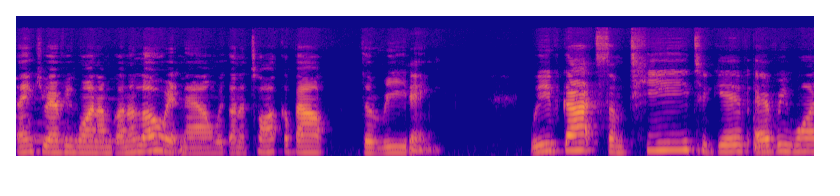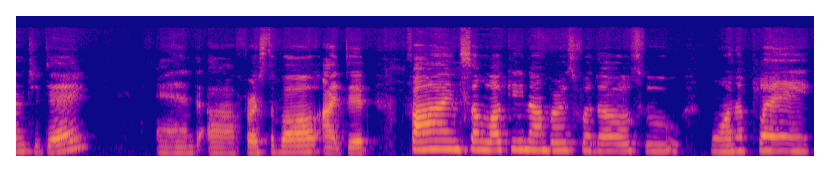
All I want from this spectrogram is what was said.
Thank you, everyone. I'm going to lower it now. We're going to talk about the reading. We've got some tea to give everyone today. And uh, first of all, I did find some lucky numbers for those who want to play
